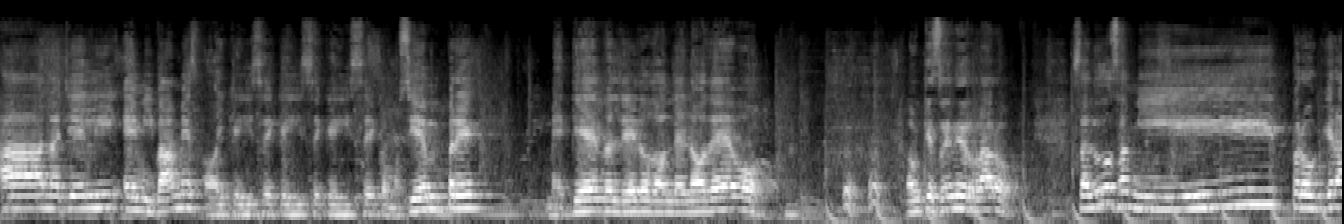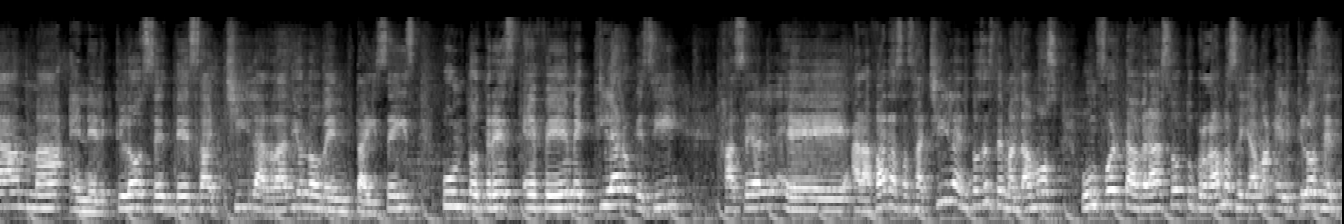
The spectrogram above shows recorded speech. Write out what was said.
A Nayeli Emi Bames. Ay, ¿qué hice? ¿Qué hice? ¿Qué hice? Como siempre, metiendo el dedo donde no debo. Aunque suene raro. Saludos a mi programa en el closet de Sachila Radio 96.3 FM. Claro que sí. Hazel eh, Arafat hasta Sachila. Entonces te mandamos un fuerte abrazo. Tu programa se llama El Closet.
